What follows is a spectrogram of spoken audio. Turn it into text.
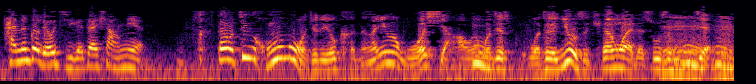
还能够留几个在上面。但是这个《红楼梦》我觉得有可能啊，因为我想啊，我这我这个又是圈外的书生意见。嗯，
